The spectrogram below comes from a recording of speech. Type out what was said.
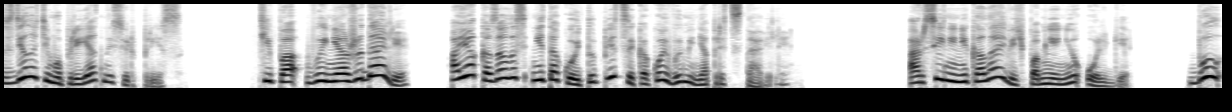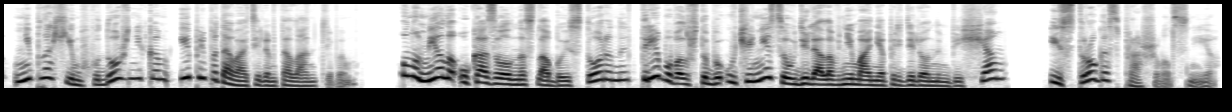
сделать ему приятный сюрприз. Типа «Вы не ожидали?» А я оказалась не такой тупицей, какой вы меня представили. Арсений Николаевич, по мнению Ольги, был неплохим художником и преподавателем талантливым. Он умело указывал на слабые стороны, требовал, чтобы ученица уделяла внимание определенным вещам и строго спрашивал с нее.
